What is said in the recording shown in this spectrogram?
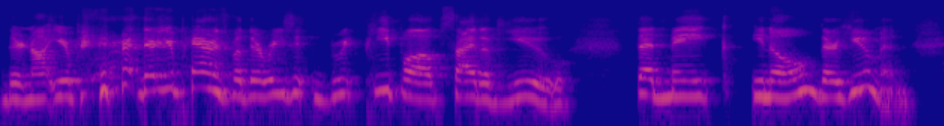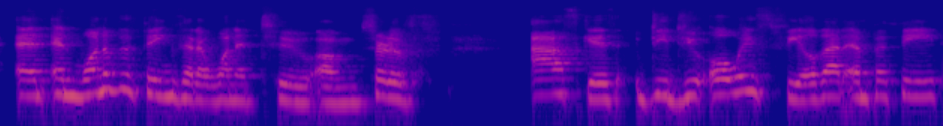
They're not your parents they're your parents but they're re- people outside of you that make you know they're human. And and one of the things that i wanted to um, sort of ask is did you always feel that empathy?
